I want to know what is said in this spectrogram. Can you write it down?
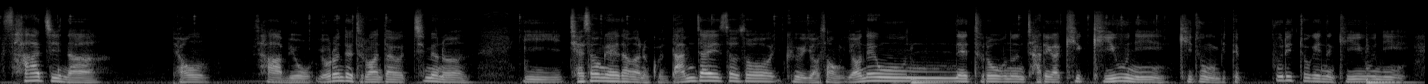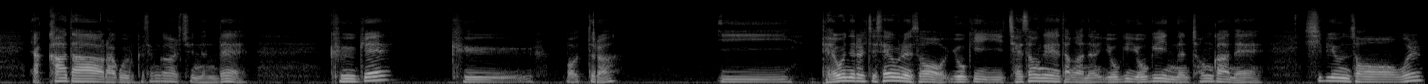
사지나 병, 사, 묘 요런 데 들어간다고 치면은 이 재성에 해당하는 군 남자에 있어서 그 여성 연애운에 들어오는 자리가 기, 기운이 기둥 밑에 뿌리 쪽에 있는 기운이 약하다라고 이렇게 생각할 수 있는데 그게 그 뭐였더라? 이 대운이랄지 세운에서 여기 이 재성에 해당하는 여기 여기 있는 천간에 12운성을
